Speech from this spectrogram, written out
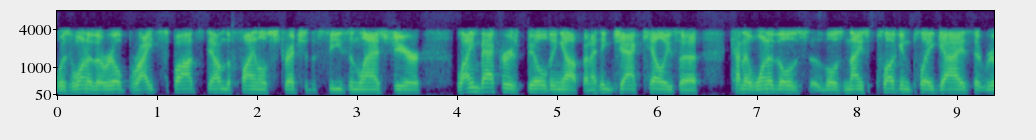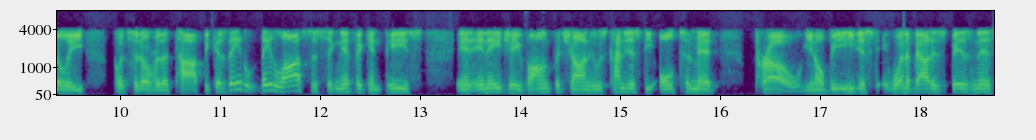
was one of the real bright spots down the final stretch of the season last year. Linebacker is building up, and I think Jack Kelly's a kind of one of those those nice plug and play guys that really puts it over the top because they they lost a significant piece in, in AJ Vongphachanh, who was kind of just the ultimate pro. You know, he just went about his business,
